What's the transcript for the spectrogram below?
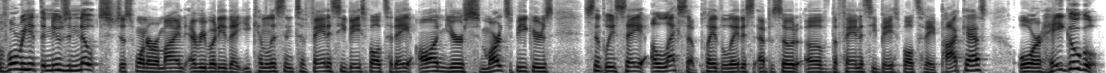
Before we hit the news and notes, just want to remind everybody that you can listen to Fantasy Baseball today on your smart speakers. Simply say, Alexa, play the latest episode of the Fantasy Baseball Today podcast, or Hey Google,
